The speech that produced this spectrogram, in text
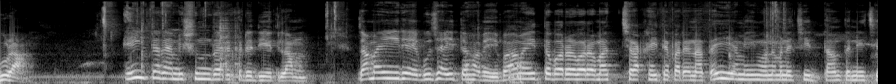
গুঁড়া। এইটারে আমি সুন্দর করে দিয়ে দিলাম। জামাই রে, বুঝাইতে হবে। বামাই তো বড় বড় মাছ ছাড়া খাইতে পারে না, তাই আমি মনে মনে সিদ্ধান্ত নিয়েছি,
